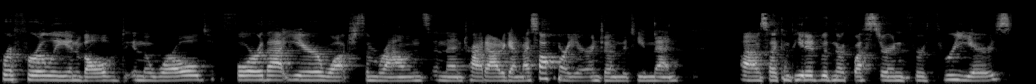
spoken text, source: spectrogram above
peripherally involved in the world for that year, watched some rounds, and then tried out again my sophomore year and joined the team then. Um, so I competed with Northwestern for three years.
